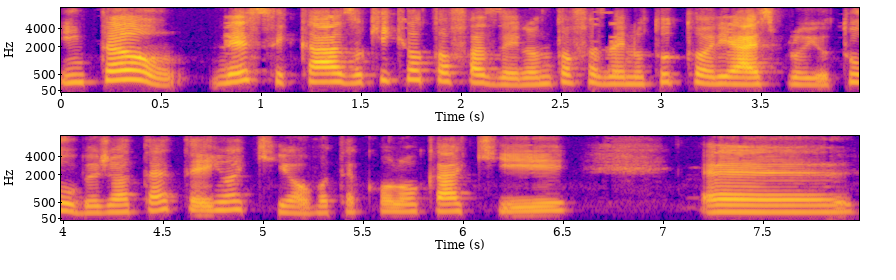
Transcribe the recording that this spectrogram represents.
Então, nesse caso, o que, que eu estou fazendo? Eu não estou fazendo tutoriais para o YouTube? Eu já até tenho aqui, ó. Vou até colocar aqui. É,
